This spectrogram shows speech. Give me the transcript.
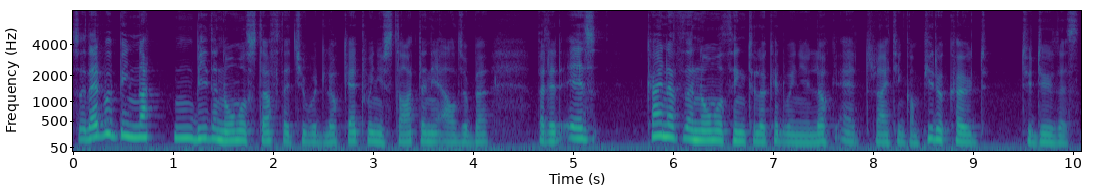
So that would be not mm, be the normal stuff that you would look at when you start linear algebra, but it is kind of the normal thing to look at when you look at writing computer code to do this,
